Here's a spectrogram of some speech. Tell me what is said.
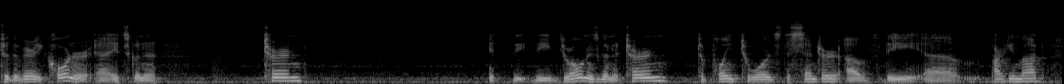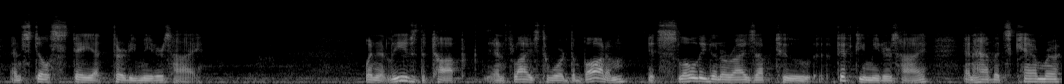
to the very corner, uh, it's going to turn. It, the, the drone is going to turn to point towards the center of the uh, parking lot and still stay at 30 meters high. When it leaves the top and flies toward the bottom, it's slowly going to rise up to 50 meters high and have its camera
